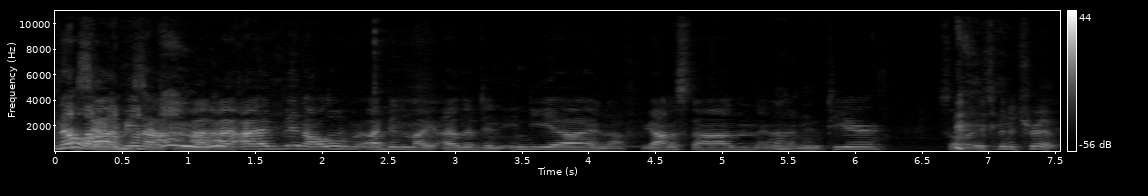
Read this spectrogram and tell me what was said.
no, Sorry, I mean, I, sorry. I, I, I've been all over. I've been like, I lived in India and Afghanistan, and then I moved here. So it's been a trip.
